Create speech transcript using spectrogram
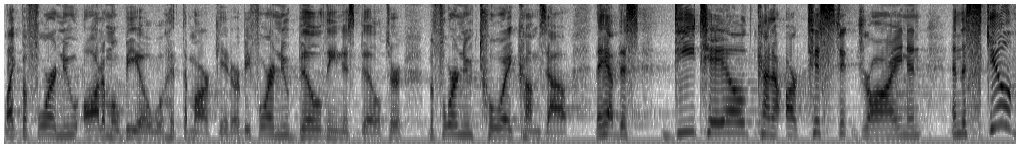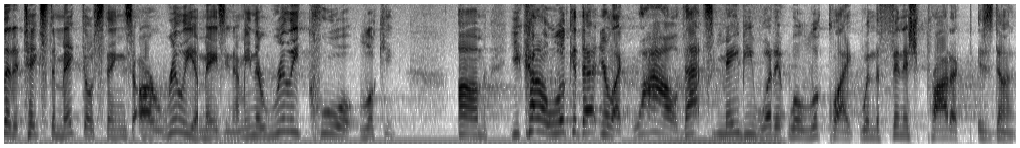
Like before a new automobile will hit the market, or before a new building is built, or before a new toy comes out. They have this detailed, kind of artistic drawing, and, and the skill that it takes to make those things are really amazing. I mean, they're really cool looking um, you kind of look at that and you're like, wow, that's maybe what it will look like when the finished product is done.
